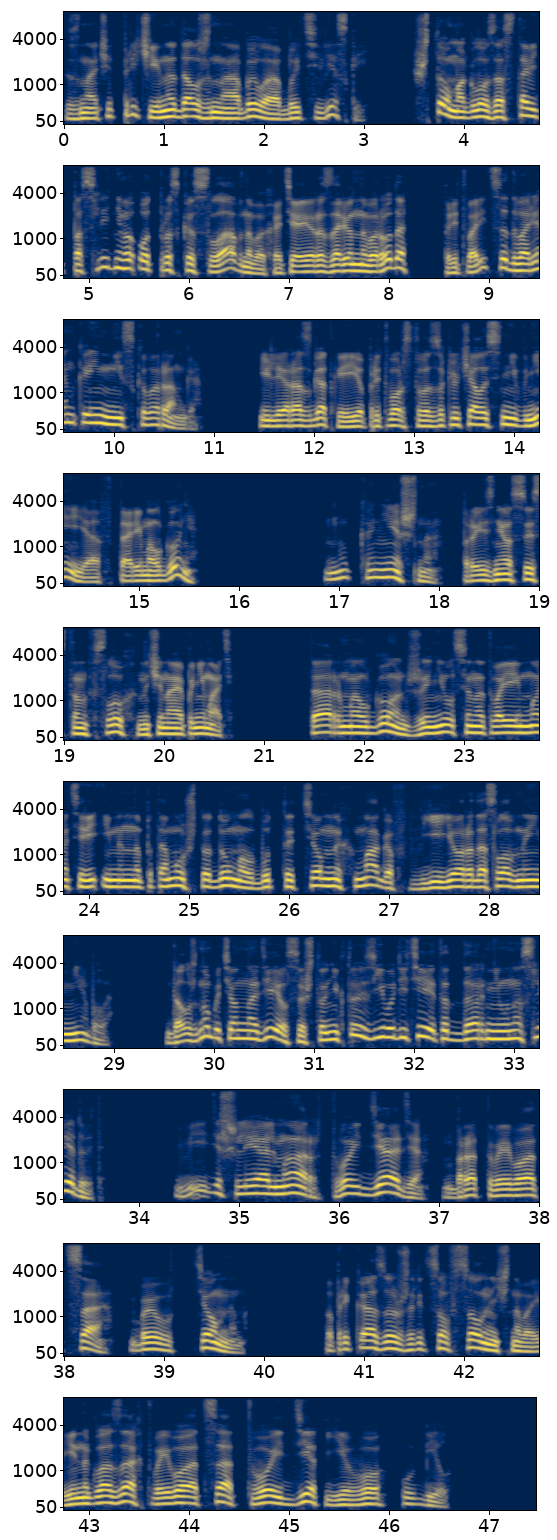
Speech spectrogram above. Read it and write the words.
Значит, причина должна была быть веской. Что могло заставить последнего отпрыска славного, хотя и разоренного рода, притвориться дворянкой низкого ранга? Или разгадка ее притворства заключалась не в ней, а в Таре Малгоне? «Ну, конечно», — произнес Истон вслух, начиная понимать. Тар Мелгон женился на твоей матери именно потому, что думал, будто темных магов в ее родословной не было. Должно быть, он надеялся, что никто из его детей этот дар не унаследует. Видишь ли, Альмар, твой дядя, брат твоего отца, был темным. По приказу жрецов Солнечного и на глазах твоего отца твой дед его убил.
